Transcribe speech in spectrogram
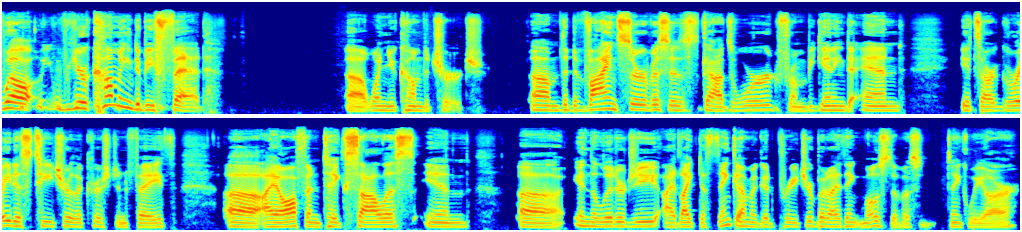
well, you're coming to be fed uh, when you come to church. Um, the divine service is God's word from beginning to end. It's our greatest teacher, of the Christian faith. Uh, I often take solace in uh, in the liturgy. I'd like to think I'm a good preacher, but I think most of us think we are.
